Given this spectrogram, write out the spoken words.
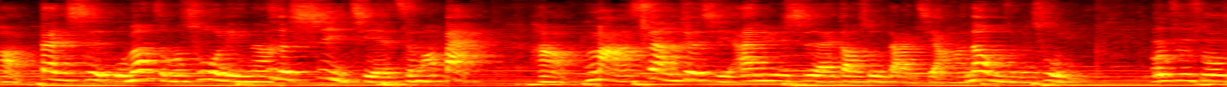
好，但是我们要怎么处理呢？这个细节怎么办？好，马上就请安律师来告诉大家，好，那我们怎么处理？那就是说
